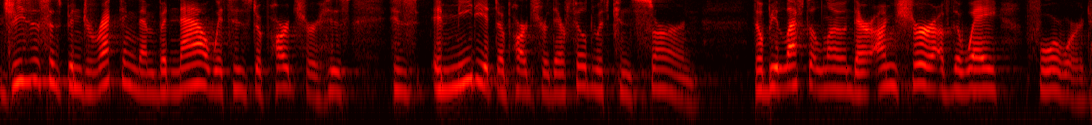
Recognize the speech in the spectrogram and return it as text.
Jesus has been directing them, but now with his departure, his, his immediate departure, they're filled with concern. They'll be left alone. They're unsure of the way forward.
